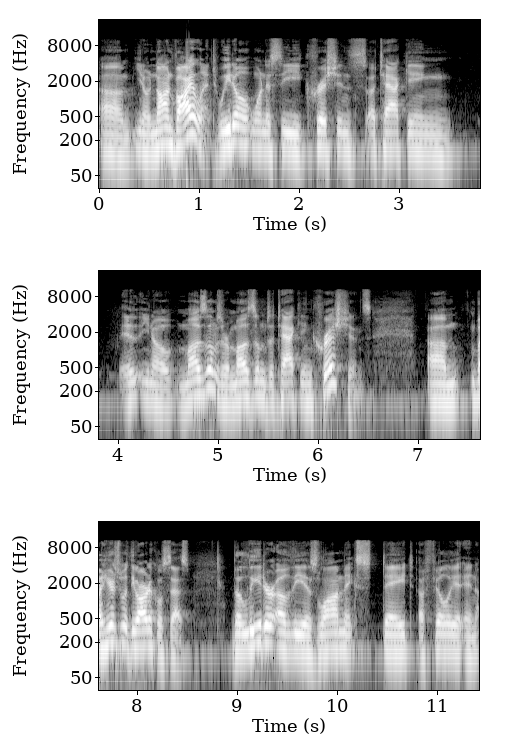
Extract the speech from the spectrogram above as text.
um, you know, nonviolent. We don't want to see Christians attacking, eh, you know, Muslims or Muslims attacking Christians. Um, but here's what the article says. The leader of the Islamic State affiliate in,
